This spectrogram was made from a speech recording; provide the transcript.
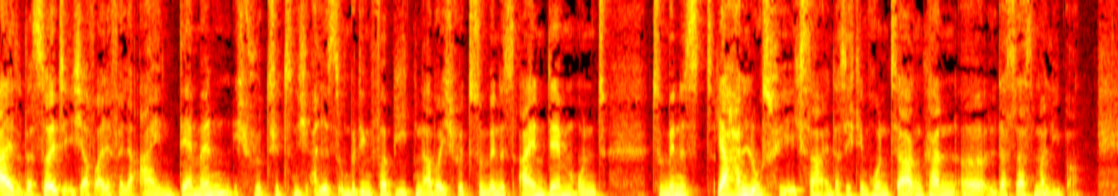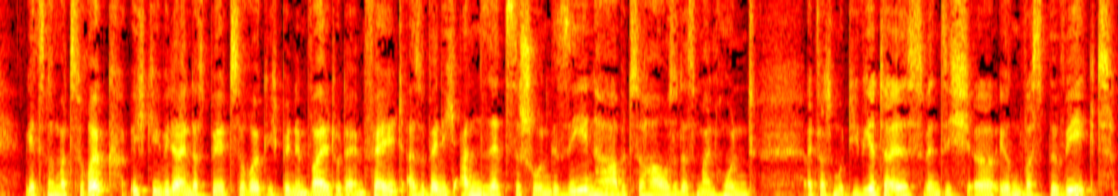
Also, das sollte ich auf alle Fälle eindämmen. Ich würde jetzt nicht alles unbedingt verbieten, aber ich würde zumindest eindämmen und zumindest ja handlungsfähig sein, dass ich dem Hund sagen kann, äh, das lass mal lieber. Jetzt nochmal zurück. Ich gehe wieder in das Bild zurück. Ich bin im Wald oder im Feld. Also wenn ich Ansätze schon gesehen habe zu Hause, dass mein Hund etwas motivierter ist, wenn sich äh, irgendwas bewegt,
